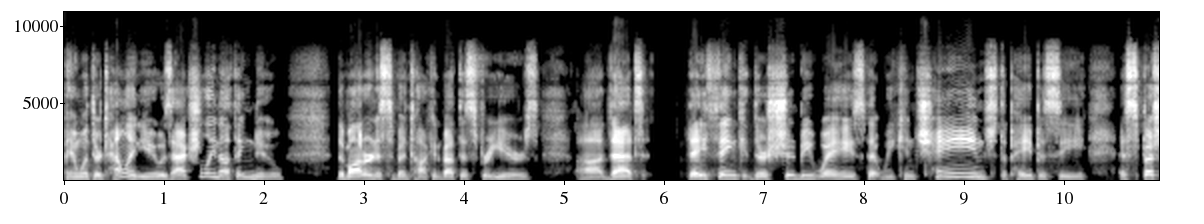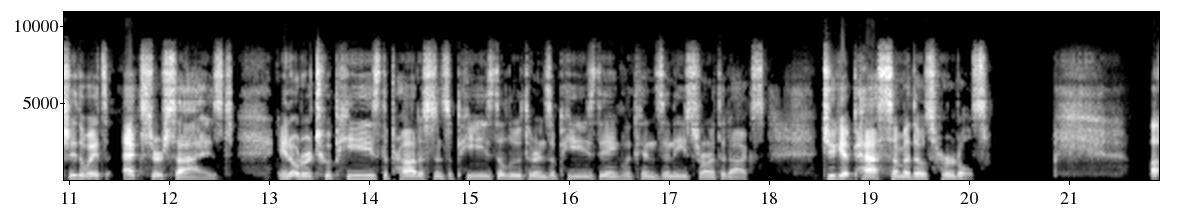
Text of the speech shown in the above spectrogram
And what they're telling you is actually nothing new. The modernists have been talking about this for years uh, that they think there should be ways that we can change the papacy, especially the way it's exercised, in order to appease the Protestants, appease the Lutherans, appease the Anglicans and the Eastern Orthodox, to get past some of those hurdles. Uh,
